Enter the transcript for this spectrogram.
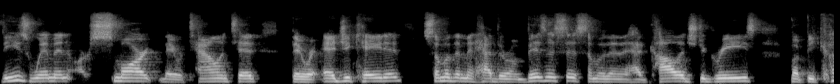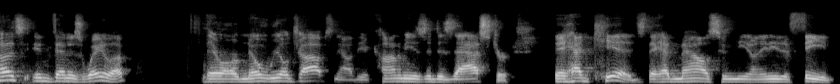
These women are smart, they were talented, they were educated. Some of them had had their own businesses, some of them had college degrees. But because in Venezuela, there are no real jobs now, the economy is a disaster. They had kids, they had mouths who you know they needed to feed.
